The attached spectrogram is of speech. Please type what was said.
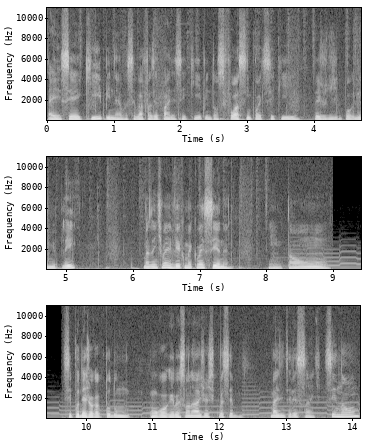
é, ser a equipe, né? Você vai fazer parte dessa equipe, então se for assim pode ser que prejudique a gameplay. Mas a gente vai ver como é que vai ser, né? Então, se puder jogar com todo com qualquer personagem, acho que vai ser mais interessante. Se não,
